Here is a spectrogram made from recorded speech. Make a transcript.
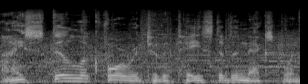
I still look forward to the taste of the next one.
